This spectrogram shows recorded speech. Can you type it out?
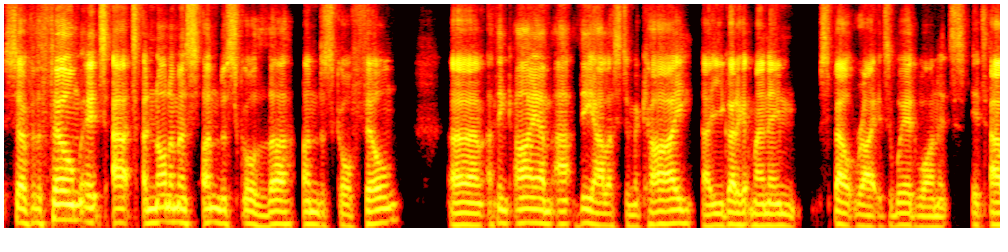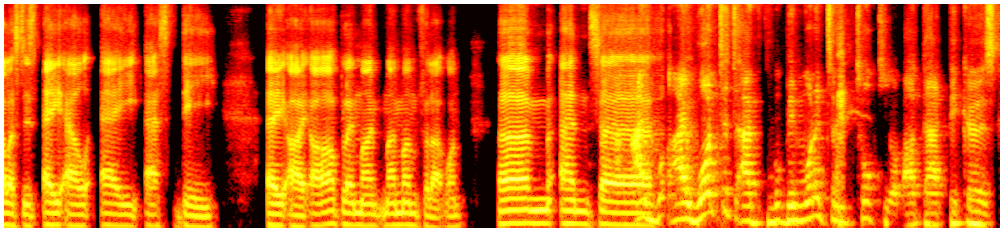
So for the film, it's at anonymous underscore the underscore film. Um, I think I am at the Alasdair Mackay. Uh, you got to get my name spelt right. It's a weird one. It's it's Alasdair's A L A S D A I R. Blame my my mum for that one. Um, and uh, I, I wanted, I've been wanting to talk to you about that because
